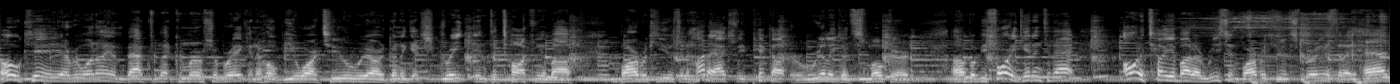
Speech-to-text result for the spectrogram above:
Okay, everyone, I am back from that commercial break, and I hope you are too. We are going to get straight into talking about barbecues and how to actually pick out a really good smoker. Uh, but before I get into that, I want to tell you about a recent barbecue experience that I had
